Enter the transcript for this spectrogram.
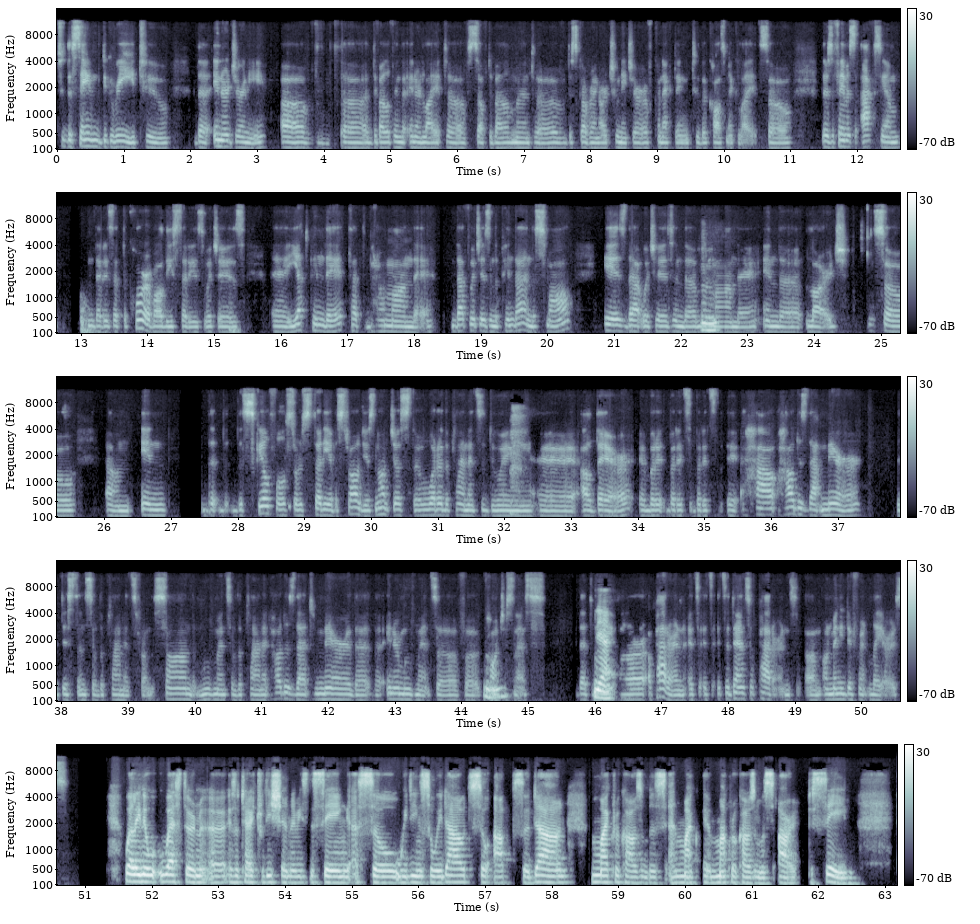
to the same degree to the inner journey of the developing the inner light of self-development, of discovering our true nature, of connecting to the cosmic light. So there's a famous axiom that is at the core of all these studies, which is uh, Yat Pinde Tat Brahmande. That which is in the Pinda, in the small, is that which is in the Brahmande, in the large. So um, in the, the, the skillful sort of study of astrology is not just uh, what are the planets doing uh, out there, uh, but it, but it's but it's uh, how how does that mirror the distance of the planets from the sun, the movements of the planet? How does that mirror the the inner movements of uh, Mhm. consciousness? That Yeah. we are a pattern. It's it's it's a dance of patterns um, on many different layers. Well, in a Western uh, esoteric tradition, there is the saying, uh, so within, so without, so up, so down, microcosmos and mic uh, macrocosmos are the same.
